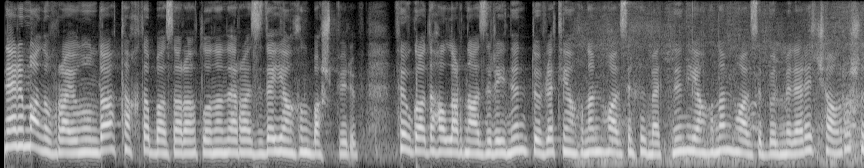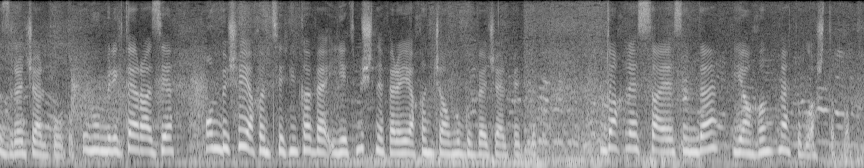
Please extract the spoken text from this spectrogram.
Nərimanov rayonunda Taxta Bazar adlanan ərazidə yanğın baş verib. Fövqəladə Hallar Nazirliyinin Dövlət Yanğından Mühafizə Xidmətinin yanğından mühafizə bölmələri çağırış üzrə cəlb olub. Ümumilikdə əraziyə 15-ə yaxın texnika və 70 nəfərə yaxın canlı qüvvə cəlb edilib. Müdaxilə sayəsində yanğın məhdudlaşdırılıb.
